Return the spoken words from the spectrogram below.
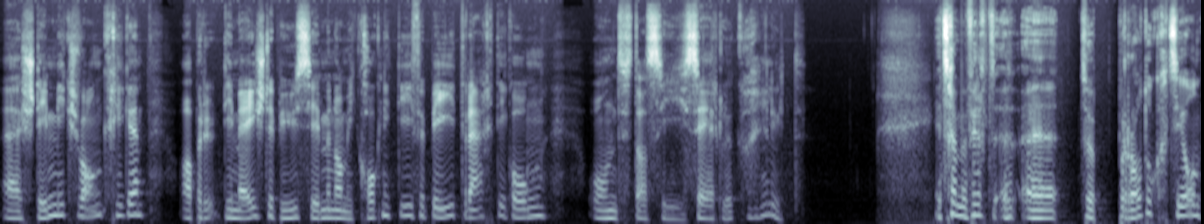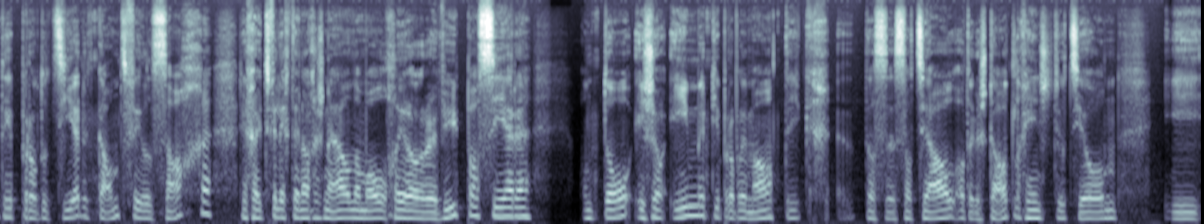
äh, Stimmungsschwankungen. Aber die meisten bei uns sind immer noch mit kognitiver Beeinträchtigung und das sind sehr glückliche Leute. Jetzt kommen wir vielleicht äh, äh, zur Produktion. Die produzieren ganz viele Sachen. Ich könnte vielleicht dann nachher schnell noch mal ein bisschen Revue passieren. Und da ist ja immer die Problematik, dass eine sozial- oder eine staatliche Institution in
